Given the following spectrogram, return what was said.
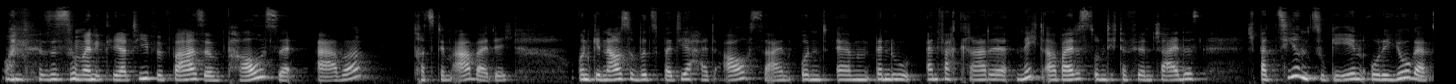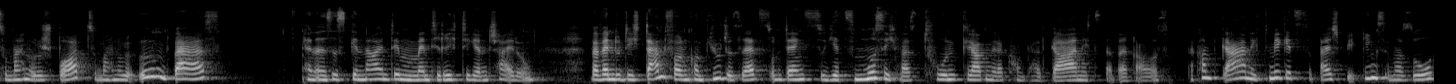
und es ist so meine kreative Phase, Pause. Aber trotzdem arbeite ich. Und genauso wird es bei dir halt auch sein. Und ähm, wenn du einfach gerade nicht arbeitest und dich dafür entscheidest, spazieren zu gehen oder Yoga zu machen oder Sport zu machen oder irgendwas, dann ist es genau in dem Moment die richtige Entscheidung. Weil wenn du dich dann vor den Computer setzt und denkst, so jetzt muss ich was tun, glaub mir, da kommt halt gar nichts dabei raus. Da kommt gar nichts. Mir geht's zum Beispiel, ging immer so,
